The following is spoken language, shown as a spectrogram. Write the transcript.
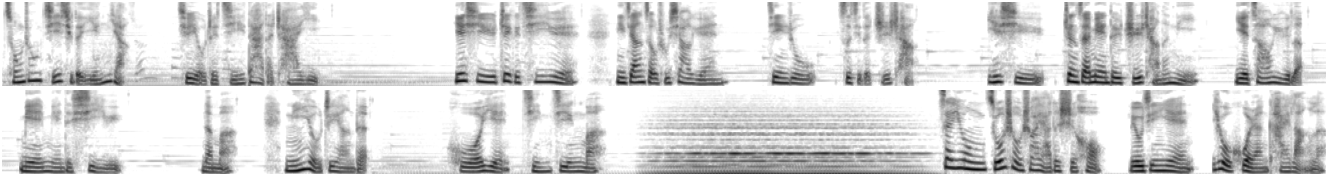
从中汲取的营养，却有着极大的差异。也许这个七月，你将走出校园，进入自己的职场；也许正在面对职场的你，也遭遇了绵绵的细雨。那么，你有这样的火眼金睛吗？在用左手刷牙的时候，刘金燕又豁然开朗了，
